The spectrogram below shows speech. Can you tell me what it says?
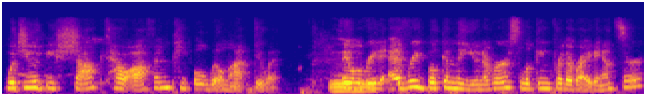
which you would be shocked how often people will not do it. Mm-hmm. They will mm-hmm. read every book in the universe looking for the right answer,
